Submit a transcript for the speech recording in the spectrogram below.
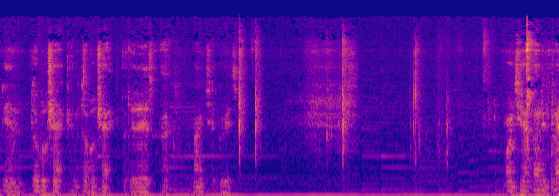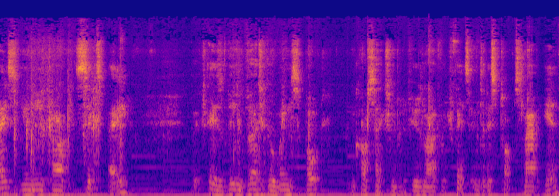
Again, double check and double check that it is at 90 degrees. Once you have that in place, you need part 6A, which is the vertical wing support and cross section for the fuselage, which fits into this top slab here.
